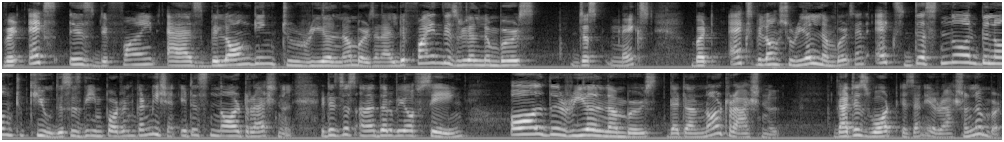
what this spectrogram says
where x is defined as belonging to real numbers and I'll define these real numbers just next but x belongs to real numbers and x does not belong to q this is the important condition it is not rational it is just another way of saying all the real numbers that are not rational. That is what is an irrational number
